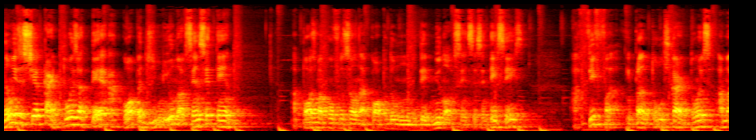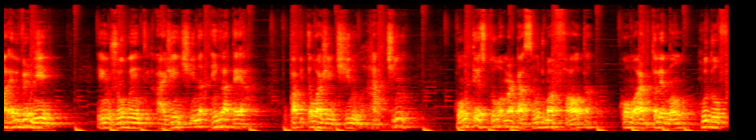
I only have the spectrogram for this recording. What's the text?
Não existia cartões até a Copa de 1970. Após uma confusão na Copa do Mundo de 1966, a FIFA implantou os cartões amarelo e vermelho em um jogo entre Argentina e Inglaterra o capitão argentino Ratin contestou a marcação de uma falta com o árbitro alemão Rudolf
